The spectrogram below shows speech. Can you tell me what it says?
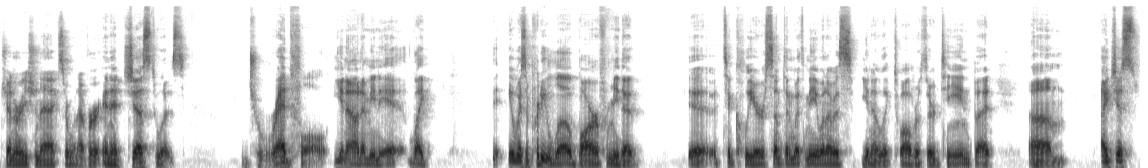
Generation X or whatever, and it just was dreadful, you know, and I mean it like it was a pretty low bar for me to uh, to clear something with me when I was, you know, like 12 or 13, but um I just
